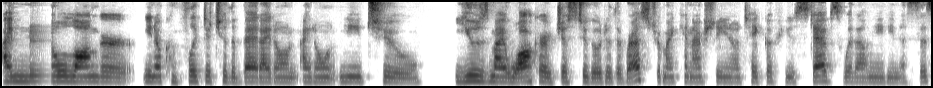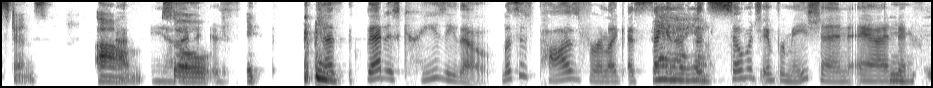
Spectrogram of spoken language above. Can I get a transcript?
I'm no longer, you know, conflicted to the bed. I don't, I don't need to use my walker just to go to the restroom. I can actually, you know, take a few steps without needing assistance. Um, yeah, so is, it, that, that is crazy though. Let's just pause for like a second. Yeah, yeah, That's so much information and mm-hmm.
